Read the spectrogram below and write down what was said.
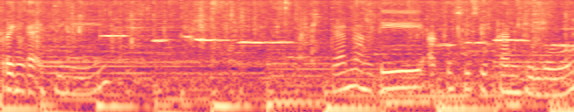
kering kayak gini. Dan nanti aku sisihkan dulu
